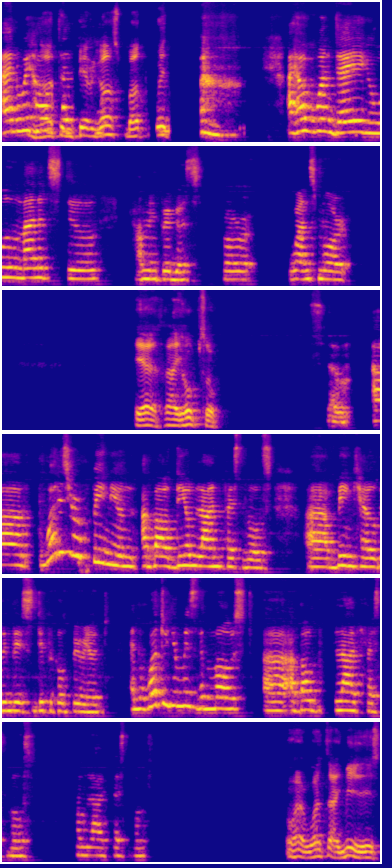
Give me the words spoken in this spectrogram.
And we hope Not in that Pyrgos, but with I hope one day you will manage to come in Pyrgos for once more. yes, I hope so. So, um, what is your opinion about the online festivals uh, being held in this difficult period? And what do you miss the most uh, about live festivals from live festivals? Well, what I mean is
